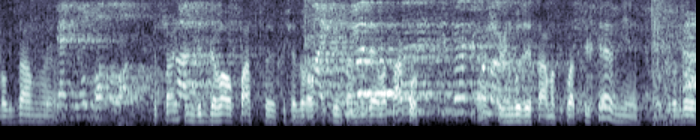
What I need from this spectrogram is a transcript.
Богдан е, Писанчин віддавав пас, е, хоча здавалося, що він там йде в атаку, е, що він буде сам атакувати кільце. Ні, зробив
